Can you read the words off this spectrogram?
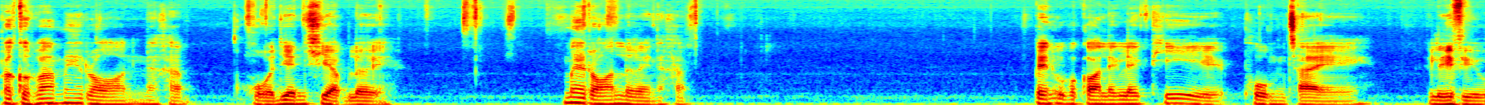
ปรากฏว่าไม่ร้อนนะครับ โหเย็นเฉียบเลย ไม่ร้อนเลยนะครับ เป็นอุปกรณ์เล็กๆ ที่ภูมิใจ รีวิว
